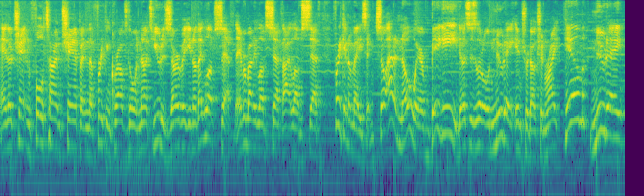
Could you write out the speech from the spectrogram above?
and they're chanting full-time champ and the freaking crowd's going nuts. You deserve it. You know, they love Seth. Everybody loves Seth. I love Seth. Freaking amazing. So out of nowhere, Big E does his little New Day introduction, right? Him, New Day,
